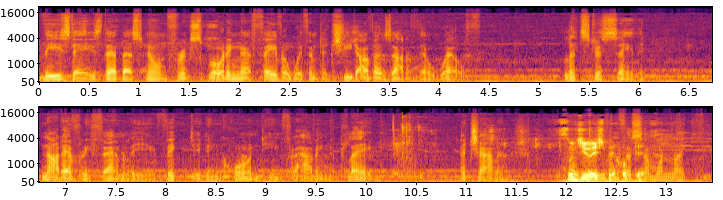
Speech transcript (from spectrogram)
These days, they're best known for exploiting their favor with him to cheat others out of their wealth. Let's just say that not every family evicted and quarantined for having the plague. A challenge. Sądziłeś mnie, Even for chłopie. someone like you.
